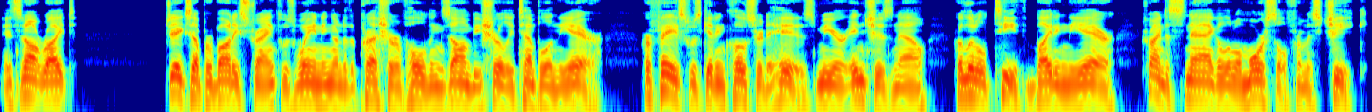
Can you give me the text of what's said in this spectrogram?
It's not right. Jake's upper body strength was waning under the pressure of holding zombie Shirley Temple in the air. Her face was getting closer to his, mere inches now, her little teeth biting the air, trying to snag a little morsel from his cheek.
